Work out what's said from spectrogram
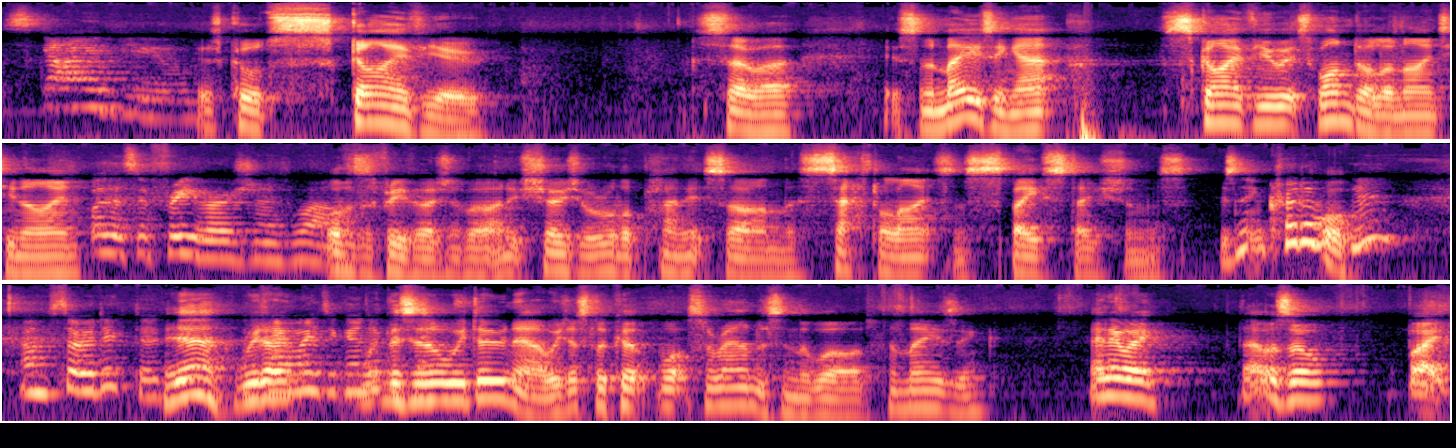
Skyview. It's called Skyview. So uh, it's an amazing app. Skyview, it's $1.99. Well, there's a free version as well. Well, there's a free version as well, and it shows you where all the planets are and the satellites and space stations. Isn't it incredible? Hmm. I'm so addicted. Yeah, we I don't. can't wait to go this is all we do now. We just look at what's around us in the world. Amazing. Anyway, that was all. Bye.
